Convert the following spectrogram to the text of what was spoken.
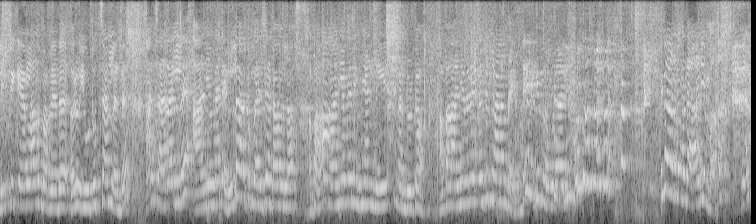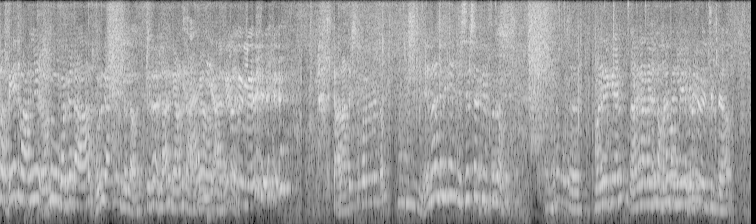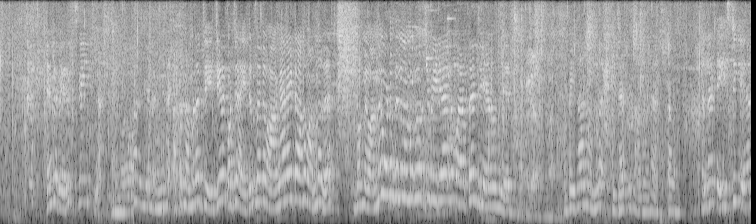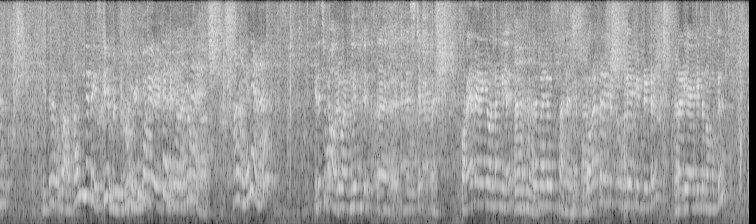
ലീഫി കേരള എന്ന് പറഞ്ഞത് ഒരു യൂട്യൂബ് ചാനലുണ്ട്. ആ ചാനലിൽ ആനിയമ്മേനെ എല്ലാവർക്കും പരിചയം ഉണ്ടാവുമല്ലോ. അപ്പം ആ ആനിയമ്മേനെ ഇന്ന് ഞാൻ നേരിട്ട് കണ്ടു കേട്ടോ അപ്പം ആനിയമ്മേനെ നിങ്ങൾക്ക് കാണണ്ടേ? എവിടെ ഇരിക്കുന്നു നമ്മുടെ ആനിയമ്മ? ഇതാണ് നമ്മുടെ ആര്യമ്മ ഞാൻ പ്രത്യേകിച്ച് പറഞ്ഞു ഒന്നും കൊടുക്കേണ്ട. ഒരു കാര്യമില്ലല്ലോ. ഇത് എല്ലാരും അങ്ങനെയൊന്നുമില്ലേ കാണാത്ത ഇഷ്ടംപോലെ എന്നാണ്ട് പിന്നെ വിശേഷമൊക്കെ സുഖം. മഴയൊക്കെ? മഴയാണെങ്കിൽ പള്ളിയിൽ ചോദിച്ചില്ല? എന്റെ പേര് സ്വീറ്റ്ന. അങ്ങനെ അപ്പം നമ്മുടെ ചേച്ചിയുടെ കുറച്ച് ഐറ്റംസ് ഒക്കെ വാങ്ങാനായിട്ടാണ് വന്നത്. അപ്പം വന്ന കൂട്ടത്തിൽ നമുക്ക് കുറച്ച് വീഡിയോ ഒക്കെ പകർത്തുകയും ചെയ്യണമെന്ന് വിചാരിച്ചു. അപ്പം ഇതാണ് നമ്മൾ വിചാരിച്ച സാധനം അല്ലേ? നല്ല ടേസ്റ്റി ഇത് വറുത്താലല്ലേ ടേസ്റ്റ് ചെയ്യാൻ പറ്റുള്ളൂ. ആ അങ്ങനെയാണ്. ഇത് ചുമ്മാ ഒരു വൺ മിനിറ്റ് ജസ്റ്റ് കുറെ പേരൊക്കെ ഉണ്ടെങ്കിൽ. വലിയൊരു സാധനമല്ലേ? അപ്പൊ കുറെ പേരൊക്കെ ഇട്ട് ഉള്ളിയൊക്കെ ഇട്ടിട്ട് റെഡി ആക്കിയിട്ട് നമുക്ക്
